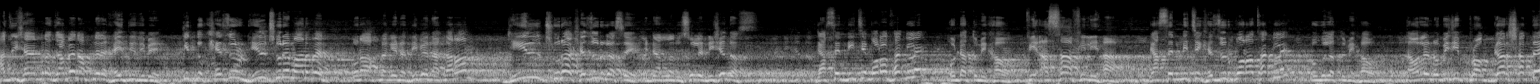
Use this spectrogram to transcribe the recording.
হাজি সাহেবরা যাবেন, আপনারা খাইতে দিবে, কিন্তু খেজুর ঢিল ছুঁড়ে মারবেন। ওরা আপনাকে এটা দিবে না, কারণ ঢিল ছুঁড়া খেজুর গাছে। এটা আল্লাহ রসুলের নিষেধ আছে। গাছের নিচে পড়া থাকলে ওটা তুমি খাও। ফি আসা ফিলিহা গাছের নিচে খেজুর পড়া থাকলে ওগুলা তুমি খাও। তাহলে নবীজি প্রজ্ঞার সাথে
